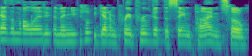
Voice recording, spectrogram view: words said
get them all in, and then usually get them pre-approved at the same time. So.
